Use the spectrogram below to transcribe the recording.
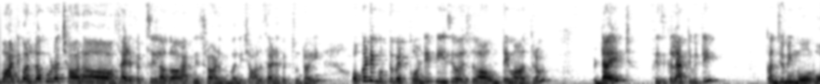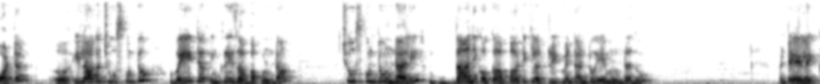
వాటి వల్ల కూడా చాలా సైడ్ ఎఫెక్ట్స్ ఇలాగా యాక్నిస్ రావడం ఇవన్నీ చాలా సైడ్ ఎఫెక్ట్స్ ఉంటాయి. ఒకటి గుర్తుపెట్టుకోండి పీసీఓఎస్ ఉంటే మాత్రం diet, physical activity, consuming more water ఇలాగ చూసుకుంటూ వెయిట్ ఇంక్రీజ్ అవ్వకుండా చూసుకుంటూ ఉండాలి. దానికి ఒక పర్టికులర్ ట్రీట్మెంట్ అంటూ ఏమి ఉండదు. అంటే లైక్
